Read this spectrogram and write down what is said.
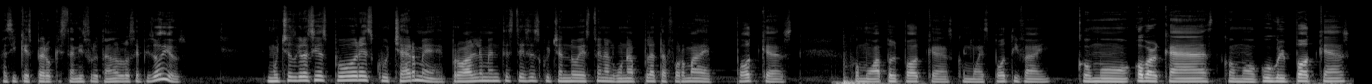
Así que espero que estén disfrutando los episodios. Muchas gracias por escucharme. Probablemente estés escuchando esto en alguna plataforma de podcast, como Apple Podcast, como Spotify, como Overcast, como Google Podcast.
